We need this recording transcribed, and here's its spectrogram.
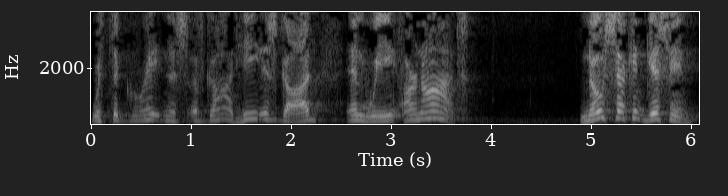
with the greatness of God. He is God, and we are not. No second guessing.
